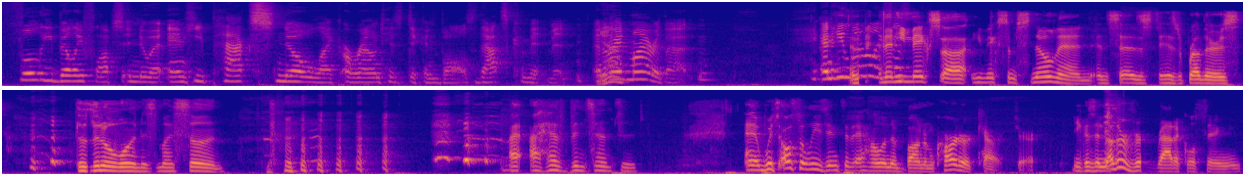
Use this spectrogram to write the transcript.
fully belly flops into it and he packs snow like around his dick and balls. That's commitment. And I admire that. And he literally and then says, he makes uh he makes some snowmen and says to his brothers, "The little one is my son. I, I have been tempted." And which also leads into the Helena Bonham Carter character, because another very radical thing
